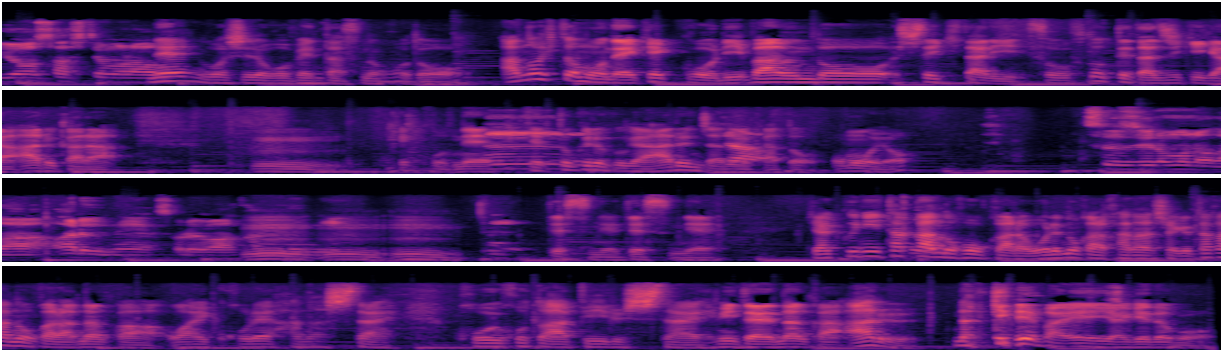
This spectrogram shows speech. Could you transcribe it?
行させてもらおう。ね、ゴシロゴベンタスのほど。あの人もね、結構リバウンドしてきたり、そう、太ってた時期があるから、うん、結構ねうん、説得力があるんじゃないかと思うよ。通じるものがあるね、それはうん、うん、完全に。うん。ですね、ですね。逆にタカの方から、俺のから話したけど、タカの方からなんか、わい、これ話したい。こういうことアピールしたい。みたいな、なんかある？なければええんやけども。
